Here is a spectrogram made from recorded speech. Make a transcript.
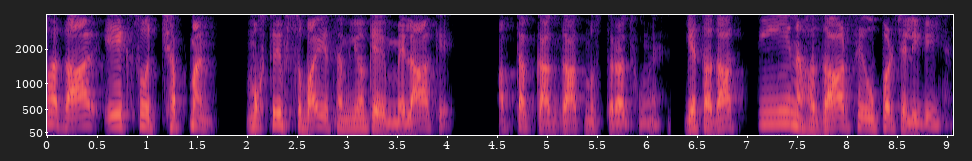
हज़ार एक सौ छप्पन मुख्तलिफ़ सूबाई असम्बलियों के मिला के अब तक कागजात मुस्तरद हुए हैं। यह तादाद तीन हज़ार से ऊपर चली गई है।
